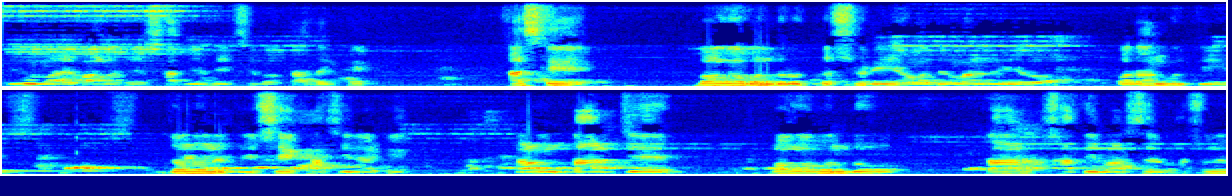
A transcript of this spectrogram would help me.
বিনিময়ে বাংলাদেশ স্বাধীন হয়েছিল তাদেরকে। আজকে বঙ্গবন্ধুর উত্তরস্বরী আমাদের মাননীয় প্রধানমন্ত্রী জননেত্রী শেখ হাসিনাকে, কারণ তার যে বঙ্গবন্ধু তার সাতই মার্চের ভাষণে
